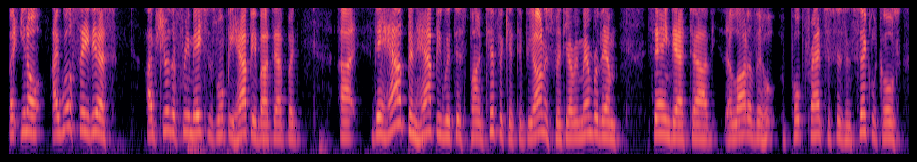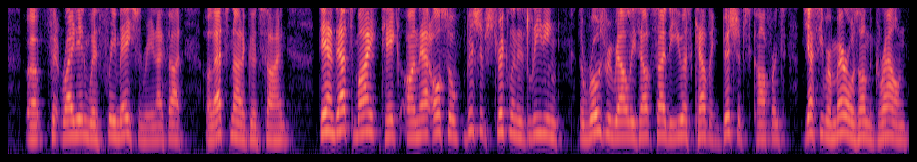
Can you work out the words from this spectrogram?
But, you know, I will say this I'm sure the Freemasons won't be happy about that, but uh, they have been happy with this pontificate, to be honest with you. I remember them saying that uh, a lot of the Pope Francis's encyclicals uh, fit right in with Freemasonry, and I thought, oh, that's not a good sign. Dan, that's my take on that. Also, Bishop Strickland is leading the rosary rallies outside the U.S. Catholic Bishops Conference. Jesse Romero is on the ground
